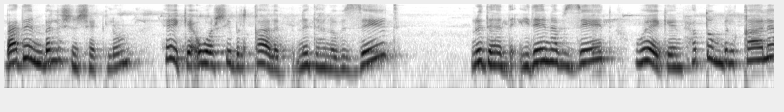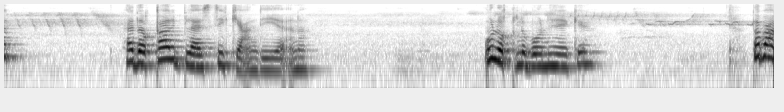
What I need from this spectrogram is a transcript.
بعدين نبلش نشكلهم هيك أول شي بالقالب ندهنه بالزيت. ندهن إيدينا بالزيت. وهيك نحطهم بالقالب. هذا القالب بلاستيكي عندي إياه أنا. ونقلبهم هيك. طبعا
